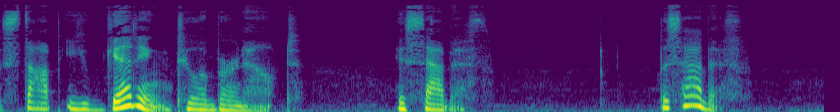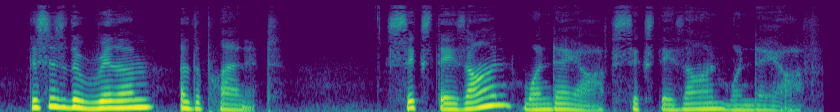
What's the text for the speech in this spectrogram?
stop you getting to a burnout is Sabbath. The Sabbath. This is the rhythm of the planet. Six days on, one day off. Six days on, one day off.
